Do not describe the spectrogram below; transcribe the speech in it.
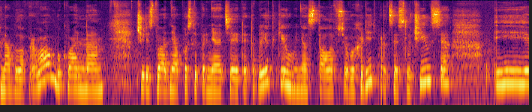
Она была права, буквально через два дня после принятия этой таблетки у меня стало все выходить, процесс случился, и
